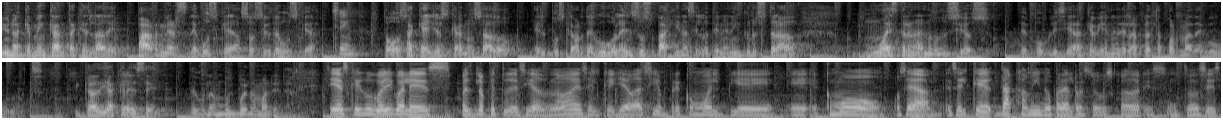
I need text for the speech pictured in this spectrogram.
y una que me encanta que es la de partners de búsqueda, socios de búsqueda. Sí. Todos aquellos que han usado el buscador de Google en sus páginas y lo tienen incrustado, muestran anuncios de publicidad que viene de la plataforma de Google Ads. Y cada día crece de una muy buena manera. Sí, es que Google igual es, pues lo que tú decías, ¿no? Es el que lleva siempre como el pie, eh, como, o sea, es el que da camino para el resto de buscadores. Entonces,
